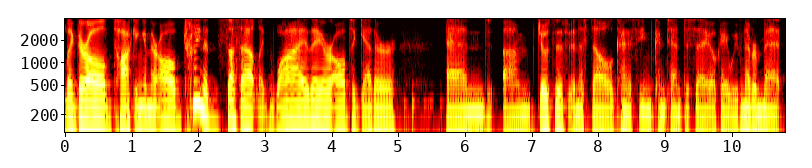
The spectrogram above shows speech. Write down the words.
like they're all talking and they're all trying to suss out like why they are all together and um joseph and estelle kind of seem content to say okay we've never met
